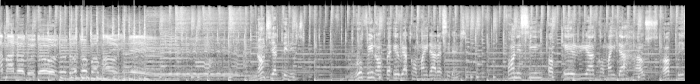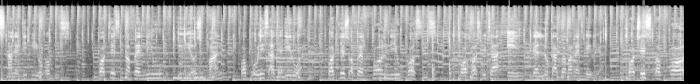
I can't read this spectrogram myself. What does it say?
Ama no do do do Not yet finished. Roofing of the area commander residence furnishing of area commander house, office and the DPO office, purchasing of a new Helios van for police at the Irua, purchase of a four new buses for hospital in the local government area, purchase of four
